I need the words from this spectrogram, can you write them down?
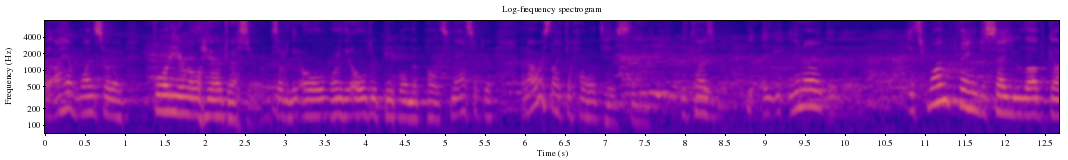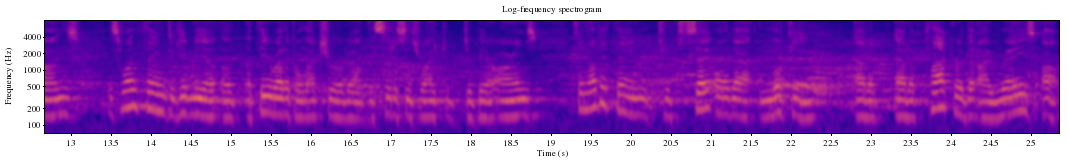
But I have one sort of 40-year-old hairdresser, sort of the old, one of the older people in the Pulse massacre, and I always like to hold his thing because, you know, it's one thing to say you love guns. It's one thing to give me a, a, a theoretical lecture about the citizen's right to, to bear arms. It's another thing to say all that looking at a, at a placard that I raise up,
